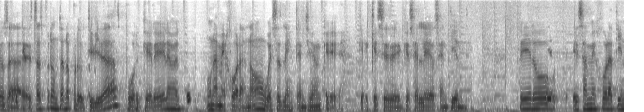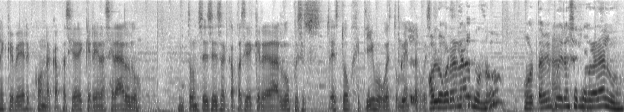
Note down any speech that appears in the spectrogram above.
o sea, estás preguntando productividad por querer una mejora, ¿no? O esa es la intención que, se, que se lee o se entiende. Pero esa mejora tiene que ver con la capacidad de querer hacer algo. Entonces esa capacidad de querer algo, pues es, tu objetivo o es tu meta. O, lograr algo, ¿no? O también ah. pudiera ser lograr algo.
